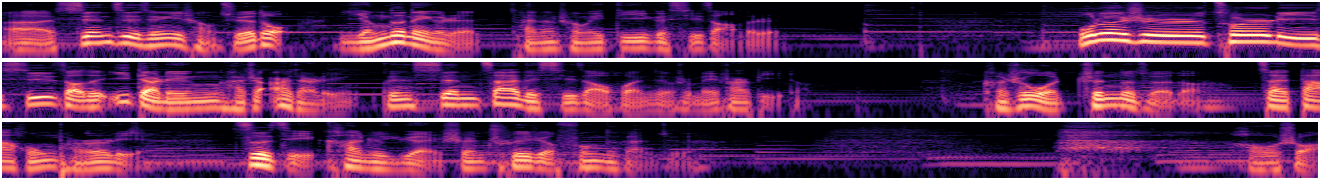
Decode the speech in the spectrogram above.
呃，先进行一场决斗，赢的那个人才能成为第一个洗澡的人。无论是村里洗澡的一点零还是二点零，跟现在的洗澡环境是没法比的。可是我真的觉得，在大红盆里，自己看着远山吹着风的感觉，好爽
